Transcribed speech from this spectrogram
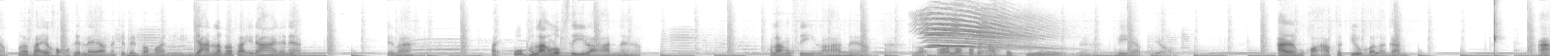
ครับเมื่อใส่ของเสร็จแล้วนะจะเป็นประมาณนี้ยันแล้วก็ใส่ได้นะเนี่ย เห็นไหมใส่ปุ๊บพลังลบสี่ล้านนะครับพลังสี่ล้านนะครับนะแล้วก็เราก็ไปอัพสกิลนะนี่ครับเดี๋ยวอะผมขออัพสกิลก่อนละกันอะ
